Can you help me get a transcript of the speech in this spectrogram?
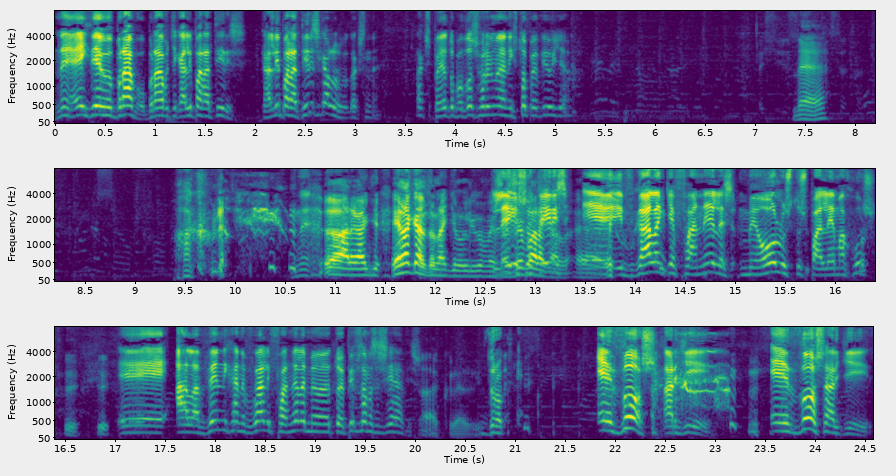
Ναι, έχει, ε, μπράβο, μπράβο και καλή παρατήρηση. Καλή παρατήρηση, καλός, εντάξει, ναι. Εντάξει, παιδιά, το ποδόσφαιρο είναι ένα ανοιχτό πεδίο για. Ναι. Άκου να. ναι. Άρα, Άγγελο. Έλα κάνε τον Άγγελο λίγο μέσα. Λέει ο σε Σωτήρης, παρακαλώ. Ε, ε, βγάλαν και φανέλες με όλους τους παλέμαχους, ε, αλλά δεν είχαν βγάλει φανέλα με το επίφθανο Αναστασιάδης. Άκου να δεις. Ντροπ... Εδώς αργεί. Εδώς αργεί.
